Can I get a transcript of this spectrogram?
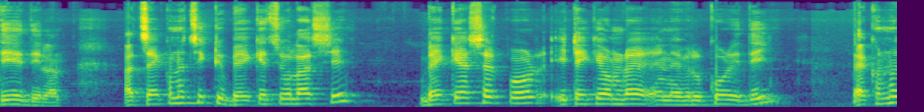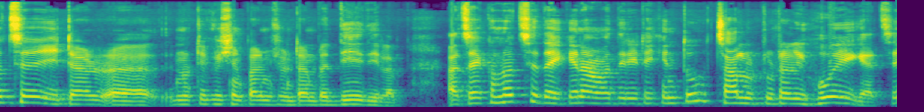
দিয়ে দিলাম। আচ্ছা এখন হচ্ছে একটু ব্যাকে চলে আসি। ব্যাকে আসার পর এটাকে আমরা এনেবল করে দিই। এখন হচ্ছে এটার নোটিফিকেশন পারমিশনটা আমরা দিয়ে দিলাম। আচ্ছা এখন হচ্ছে দেখেন আমাদের এটা কিন্তু চালু টোটালি হয়ে গেছে।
